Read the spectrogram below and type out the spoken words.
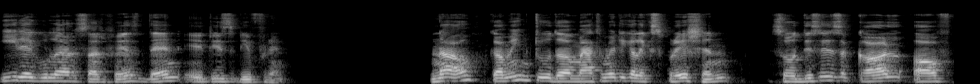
irregular surface, then it is different. Now coming to the mathematical expression, so this is a curl of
